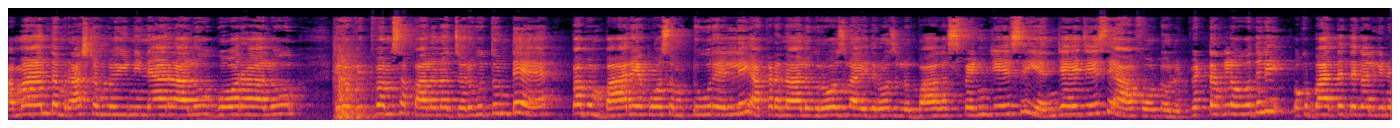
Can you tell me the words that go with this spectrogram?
అమాంతం రాష్ట్రంలో ఇన్ని నేరాలు ఘోరాలు ఇక విధ్వంస పాలన జరుగుతుంటే పాపం భార్య కోసం టూర్ వెళ్ళి అక్కడ నాలుగు రోజులు ఐదు రోజులు బాగా స్పెండ్ చేసి ఎంజాయ్ చేసి ఆ ఫోటోలు ట్విట్టర్లో వదిలి ఒక బాధ్యత కలిగిన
